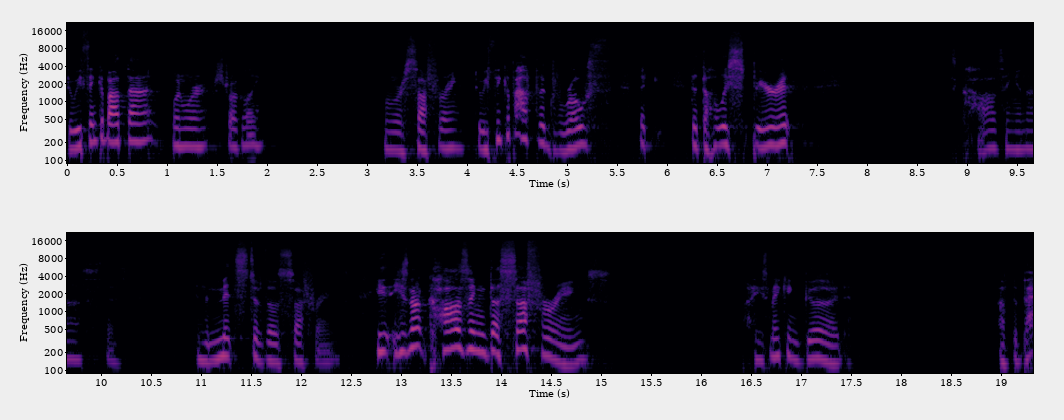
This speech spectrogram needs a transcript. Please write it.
Do we think about that when we're struggling? When we're suffering? Do we think about the growth that, that the Holy Spirit is causing in us as, in the midst of those sufferings? He, he's not causing the sufferings, but He's making good of the bad.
